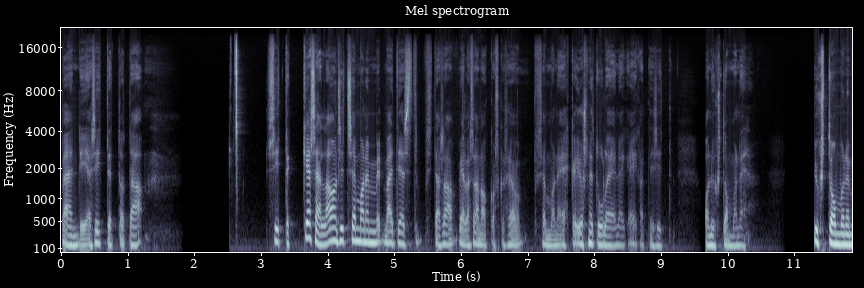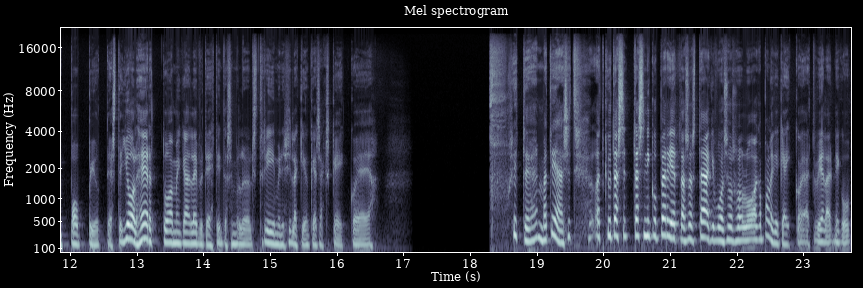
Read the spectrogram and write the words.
bändi. Ja sitten tota, sitten kesällä on sitten semmoinen, mä en tiedä sitä saa vielä sanoa, koska se on semmoinen ehkä, jos ne tulee ne keikat, niin sitten on yksi tommonen, yksi tommonen poppijuttu. Ja sitten Joel Herttua, minkä levy tehtiin tuossa, milloin oli striimi, niin silläkin on kesäksi keikkoja ja sitten en mä tiedä, sit, että kyllä tässä, tässä niin periaatteessa tämäkin voisi olla ollut aika paljon keikkoja, että vielä niin kuin,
